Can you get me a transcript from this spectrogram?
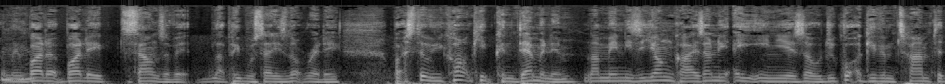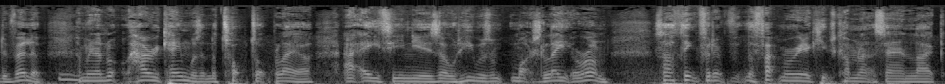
I mean Mhm. by the by the sounds of it, like people saying he's not ready, but still you can't keep condemning him. I mean he's a young guy. He's only 18 years old. You've got to give him time to develop. Mm. I mean I'm not, Harry Kane wasn't a top top player at 18 years old. He was much later on. So I think for the, the fact Mourinho keeps coming out saying like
